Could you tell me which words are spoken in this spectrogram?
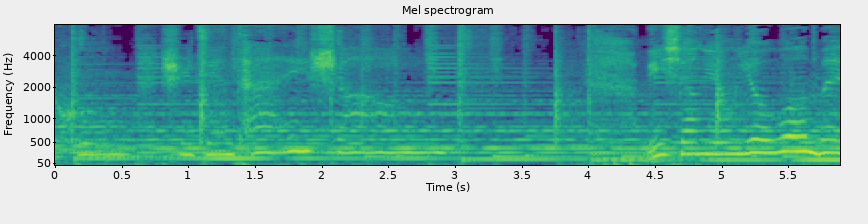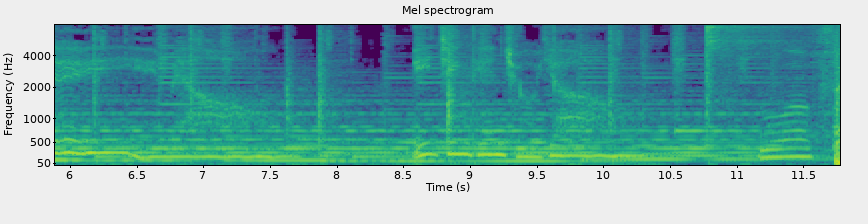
乎时间太少，你想拥有我每一秒，你今天就要。我飞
